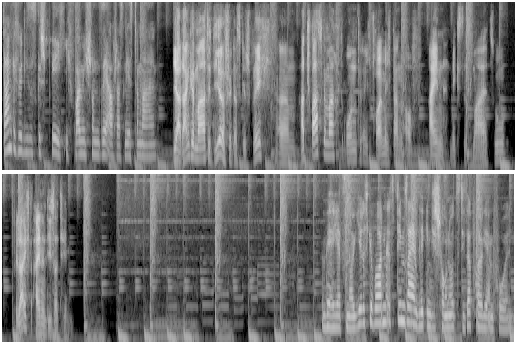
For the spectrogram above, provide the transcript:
Danke für dieses Gespräch. Ich freue mich schon sehr auf das nächste Mal. Ja, danke Marte dir für das Gespräch. Ähm, hat Spaß gemacht und ich freue mich dann auf ein nächstes Mal zu vielleicht einem dieser Themen. Wer jetzt neugierig geworden ist, dem sei ein Blick in die Shownotes dieser Folge empfohlen.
